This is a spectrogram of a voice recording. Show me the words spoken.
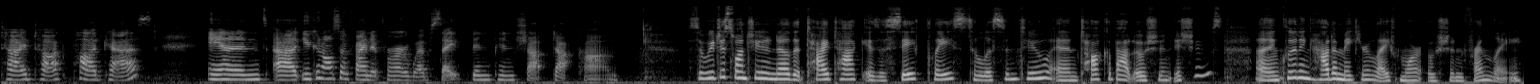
Tide Talk Podcast. And uh, you can also find it from our website, finpinshop.com. So we just want you to know that Tide Talk is a safe place to listen to and talk about ocean issues, uh, including how to make your life more ocean friendly.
